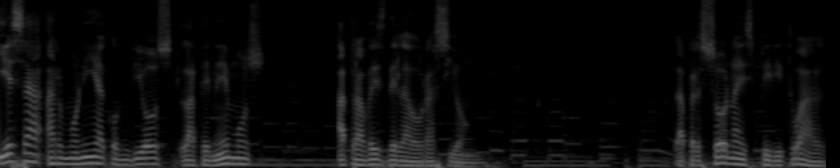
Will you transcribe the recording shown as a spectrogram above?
Y esa armonía con Dios la tenemos a través de la oración. La persona espiritual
